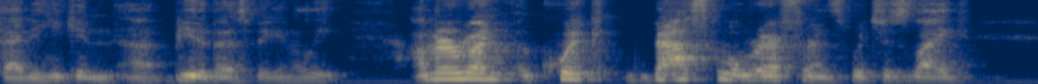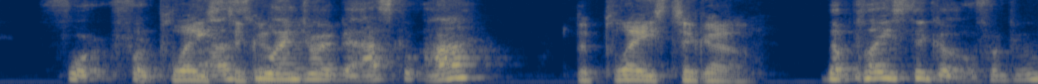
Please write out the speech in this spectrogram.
that he can uh, be the best big in the league. I'm gonna run a quick basketball reference, which is like for for The place us to who go. enjoy basketball, huh? The place to go. the place to go for people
